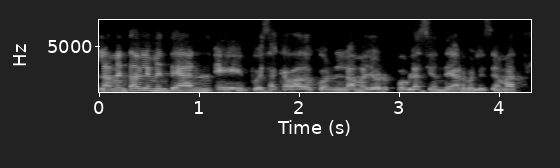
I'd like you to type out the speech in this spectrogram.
Lamentablemente han eh, pues acabado con la mayor población de árboles de amate.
